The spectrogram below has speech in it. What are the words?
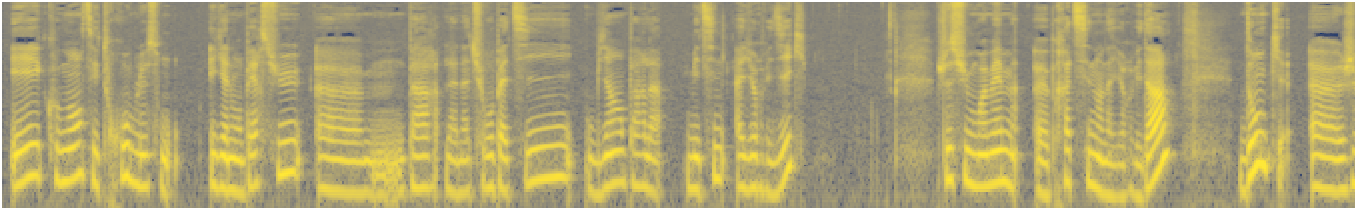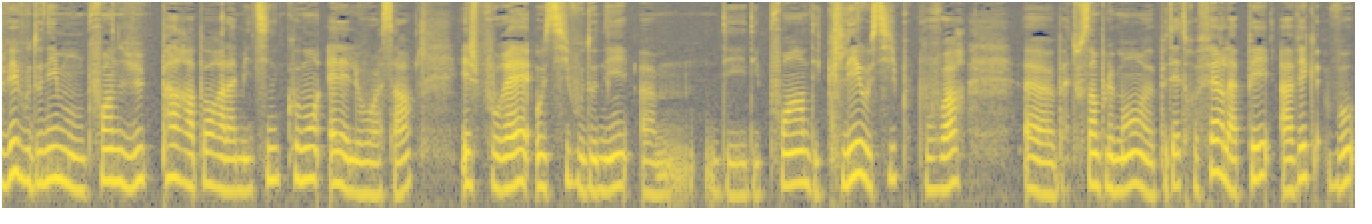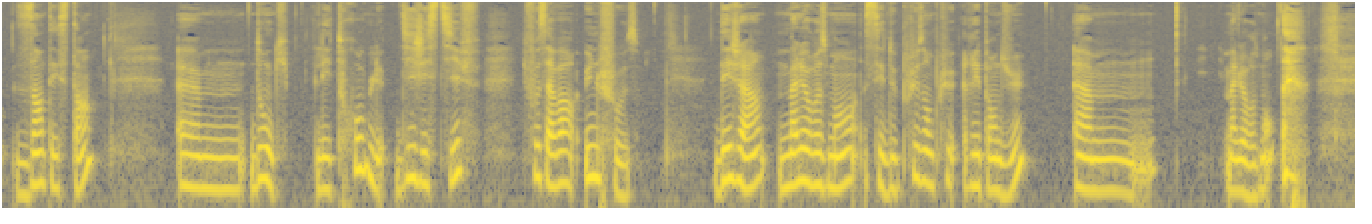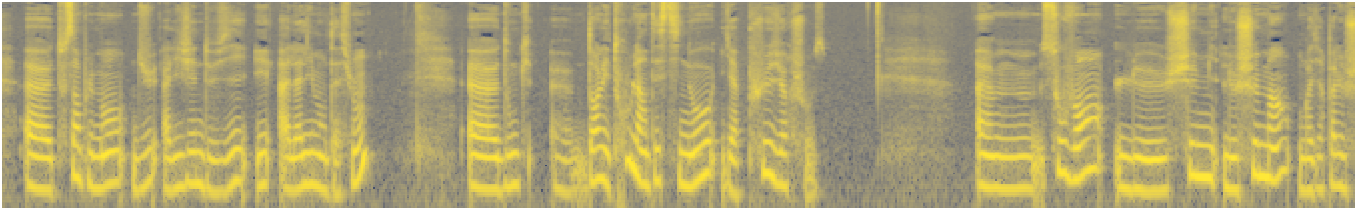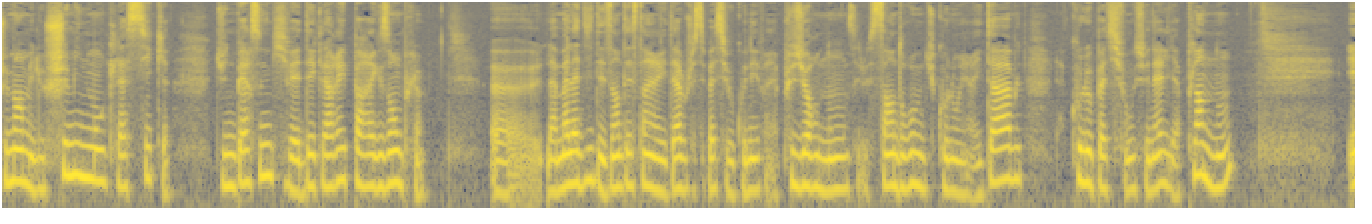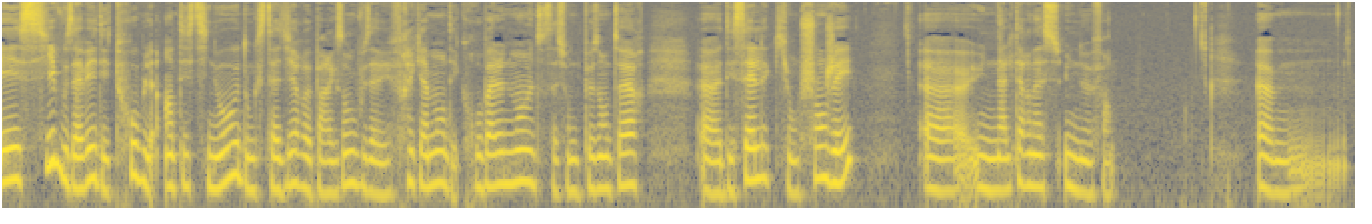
et comment ces troubles sont également perçus par la naturopathie ou bien par la médecine ayurvédique. Je suis moi-même praticienne en ayurveda, donc euh, je vais vous donner mon point de vue par rapport à la médecine, comment elle, elle voit ça. Et je pourrais aussi vous donner euh, des, points, des clés aussi pour pouvoir euh, bah, tout simplement peut-être faire la paix avec vos intestins. donc, les troubles digestifs, il faut savoir une chose. Déjà, malheureusement, c'est de plus en plus répandu. malheureusement. Euh, tout simplement dû à l'hygiène de vie et à l'alimentation. Euh, donc euh, dans les troubles intestinaux, il y a plusieurs choses. souvent, le, chemin, on va dire pas le chemin, mais le cheminement classique d'une personne qui va être déclarée, par exemple, la maladie des intestins irritables, je ne sais pas si vous connaissez, il y a plusieurs noms, c'est le syndrome du côlon irritable, la colopathie fonctionnelle, il y a plein de noms. Et si vous avez des troubles intestinaux, donc c'est-à-dire euh, par exemple vous avez fréquemment des gros ballonnements, une sensation de pesanteur, euh, des selles qui ont changé, euh, une alternation, une, une,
